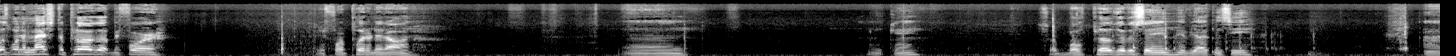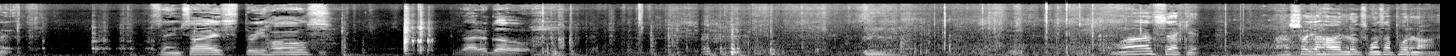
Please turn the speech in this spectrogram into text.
Always want to match the plug up before before putting it on. And okay. So both plugs are the same if y'all can see. Alright. Same size, three holes. Gotta go. One second. I'll show you how it looks once I put it on.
